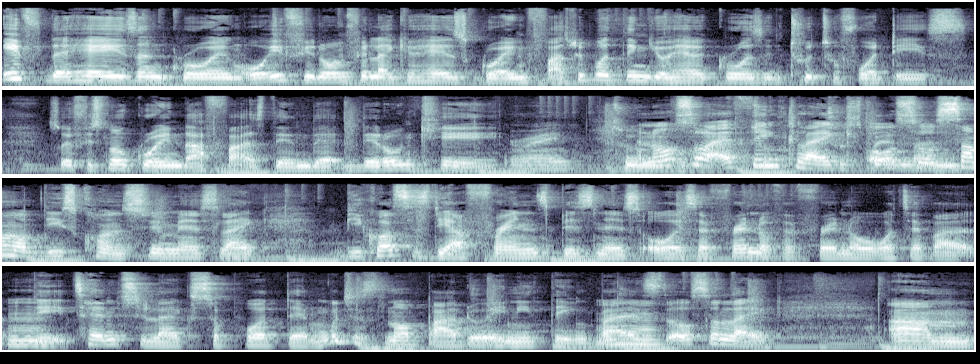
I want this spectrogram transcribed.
if the hair isn't growing or if you don't feel like your hair is growing fast, people think your hair grows in two to four days. So if it's not growing that fast, then they, they don't care. right to- and also i think like spend also money. some of these consumers like because it's their friend's business or it's a friend of a friend or whatever Mm-hmm. they tend to like support them which is not bad or anything but Mm-hmm. it's also like um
